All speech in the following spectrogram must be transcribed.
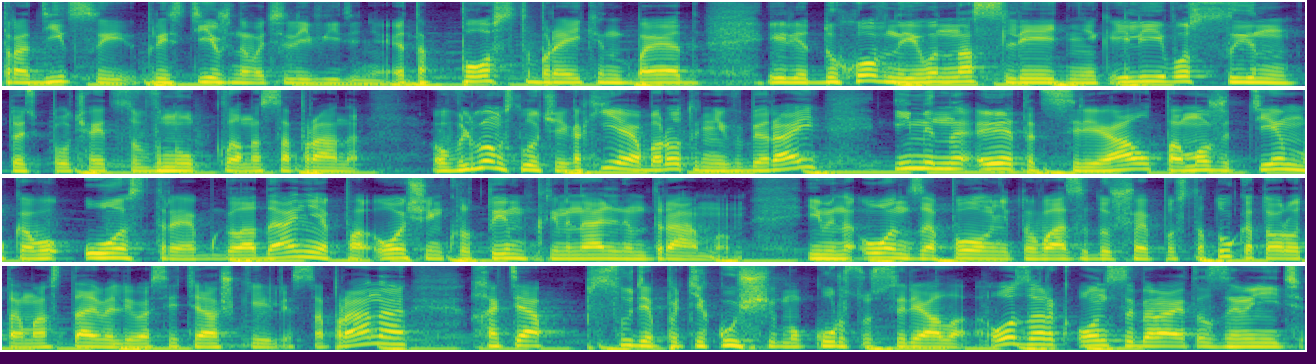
традиций престижного телевидения. Это пост Breaking Bad или духовный его наследник, или его сын, то есть, получается, внук клана Сопрано. В любом случае, какие обороты не выбирай, именно этот сериал поможет тем, у кого острое обладание по очень крутым криминальным драмам. Именно он заполнит у вас за душой пустоту, которую там оставили во все тяжкие или Сопрано, хотя, судя по текущему курсу сериала Озарк, он собирается заменить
